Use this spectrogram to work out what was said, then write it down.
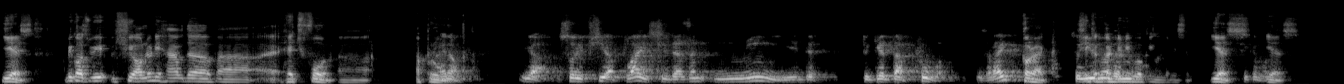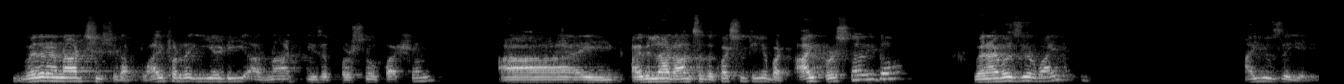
Yes, because we she already have the H4 uh, uh, approval. I know. Yeah. So if she applies, she doesn't need to get the approval. Is that right? Correct. So she can continue working on the research. Yes. Yes. Whether or not she should apply for the EAD or not is a personal question. I I will not answer the question to you, but I personally though, when I was your wife, I use the EAD.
